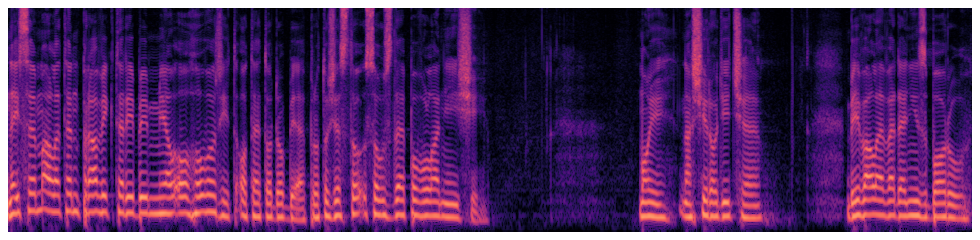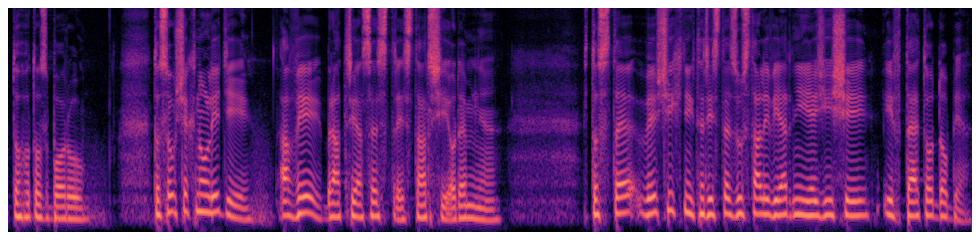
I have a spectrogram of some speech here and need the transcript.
Nejsem ale ten pravý, který by měl ohovořit o této době, protože jsou zde povolanější. Moji, naši rodiče, bývalé vedení sboru, tohoto sboru. To jsou všechno lidi, a vy, bratři a sestry, starší ode mě, to jste vy všichni, kteří jste zůstali věrní Ježíši i v této době.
